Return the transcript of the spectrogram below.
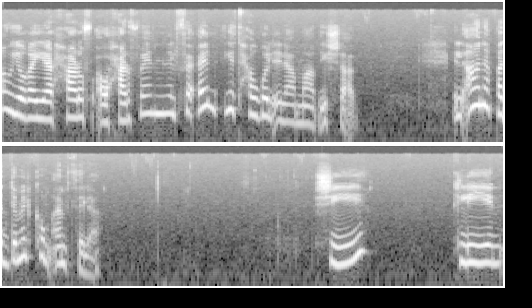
أو يغير حرف أو حرفين من الفعل يتحول إلى ماضي شاذ. الآن أقدم لكم أمثلة. She clean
